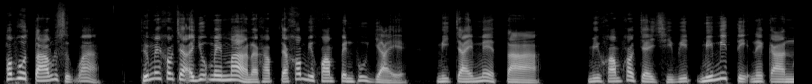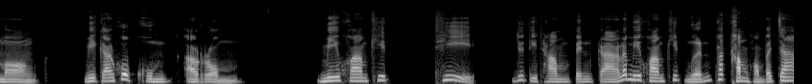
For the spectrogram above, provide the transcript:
เพราะผู้ตามรู้สึกว่า ถึงแม้เขาจะอายุไม่มากนะครับ แต่เขามีความเป็นผู้ใหญ่ มีใจเมตตา มีความเข้าใจชีวิต มีมิติในการมอง มีการควบคุมอารมณ์ มีความคิดที่ยุติธรรมเป็นกลาง และมีความคิดเหมือนพระคำของพระเจ้า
